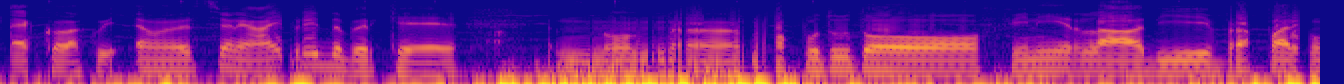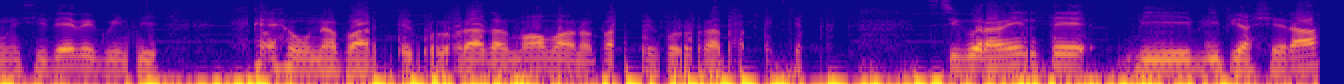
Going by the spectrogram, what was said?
Eccola qui. È una versione hybrid perché non, non, ho potuto finirla di wrappare come si deve quindi è una parte colorata nuova una parte colorata vecchia. Sicuramente vi, vi piacerà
